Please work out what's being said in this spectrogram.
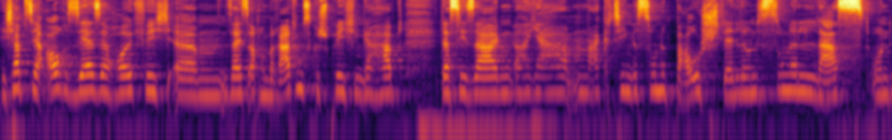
Ich habe es ja auch sehr, sehr häufig, ähm, sei es auch in Beratungsgesprächen gehabt, dass sie sagen, oh ja, Marketing ist so eine Baustelle und ist so eine Last. Und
